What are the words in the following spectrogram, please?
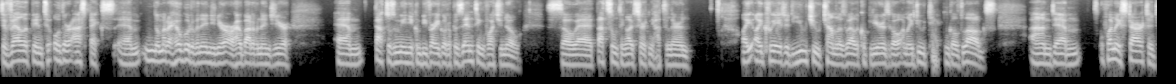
develop into other aspects. Um, no matter how good of an engineer or how bad of an engineer, um, that doesn't mean you can be very good at presenting what you know. So uh, that's something I've certainly had to learn. I, I, created a YouTube channel as well a couple of years ago, and I do technical vlogs. And um, when I started,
